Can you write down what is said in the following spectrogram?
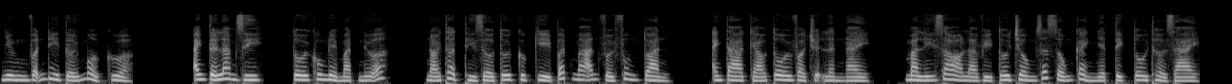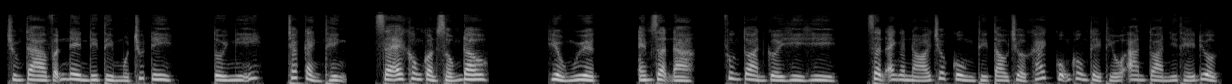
nhưng vẫn đi tới mở cửa. Anh tới làm gì? Tôi không để mặt nữa. Nói thật thì giờ tôi cực kỳ bất mãn với phương toàn. Anh ta kéo tôi vào chuyện lần này, mà lý do là vì tôi trông rất giống cảnh nhật tịch tôi thở dài. Chúng ta vẫn nên đi tìm một chút đi. Tôi nghĩ, chắc cảnh thịnh sẽ không còn sống đâu. Hiểu nguyệt, em giận à? Phương toàn cười hì hì giận anh nói cho cùng thì tàu chở khách cũng không thể thiếu an toàn như thế được.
